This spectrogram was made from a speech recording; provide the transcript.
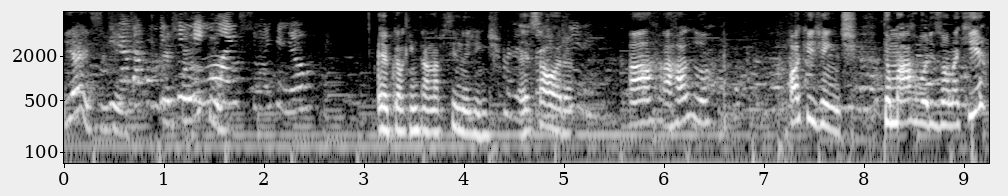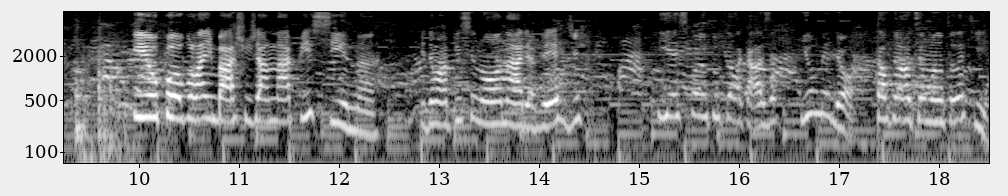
E é isso, gente. Tá com Esse foi o biquininho tour. lá em cima, entendeu? É porque ela quer entrar na piscina, gente. É essa tá hora. Ah, arrasou. Ó aqui, gente. Tem uma arvorezona aqui. E o povo lá embaixo já na piscina. E tem uma piscinona, área verde. E esse foi o tour pela casa. E o melhor, tá o final de semana todo aqui.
